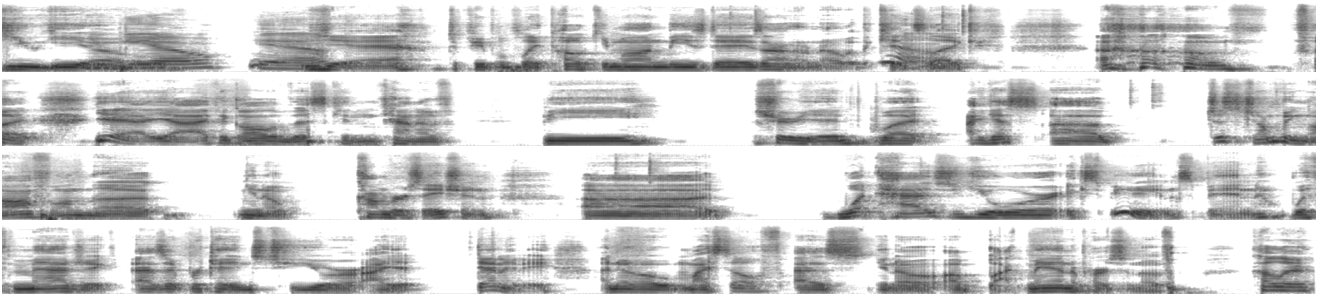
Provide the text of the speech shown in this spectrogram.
Yu-Gi-Oh. Yu-Gi-Oh. Yeah. Yeah. Do people play Pokemon these days? I don't know what the kids yeah. like. Um, but yeah, yeah, I think all of this can kind of be attributed. But I guess uh, just jumping off on the you know conversation, uh, what has your experience been with magic as it pertains to your identity? I know myself as you know a black man, a person of color.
